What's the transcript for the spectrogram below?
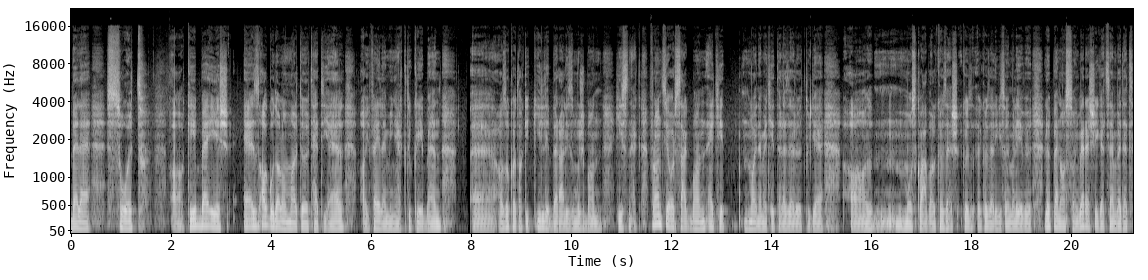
bele szólt a képbe, és ez aggodalommal töltheti el a fejlemények tükrében eh, azokat, akik illiberalizmusban hisznek. Franciaországban egy hét majdnem egy héttel ezelőtt ugye a Moszkvával közes, köz, közeli viszonyban lévő Löpen asszony vereséget szenvedett,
